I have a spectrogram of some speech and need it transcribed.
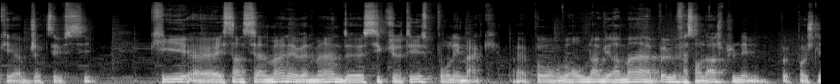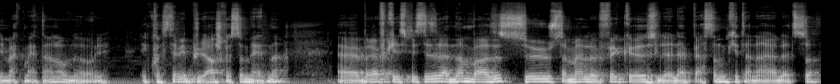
qui est Objective C, qui est essentiellement un événement de sécurité pour les Mac, pour l'environnement Apple de façon large, plus les, pas juste les Mac maintenant, on a, l'écosystème est plus large que ça maintenant. Euh, bref, qui est spécialisé là-dedans, basé sur justement le fait que la personne qui est en arrière de ça,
